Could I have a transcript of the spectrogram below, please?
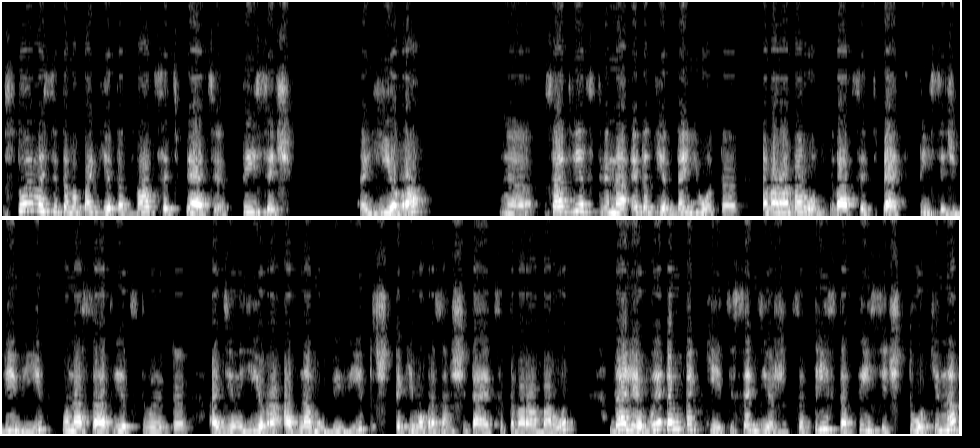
Стоимость этого пакета 25 тысяч евро. Э, соответственно, этот пакет дает э, товарооборот 25 тысяч BV. У нас соответствует 1 евро одному BV. Таким образом считается товарооборот. Далее в этом пакете содержится 300 тысяч токенов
